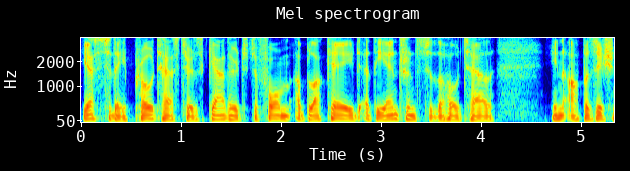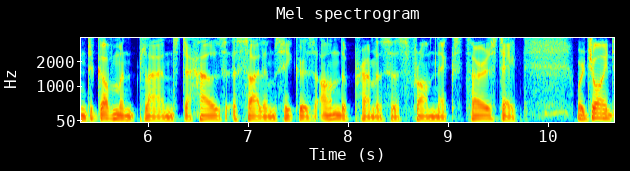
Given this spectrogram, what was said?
Yesterday, protesters gathered to form a blockade at the entrance to the hotel in opposition to government plans to house asylum seekers on the premises from next Thursday. We're joined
